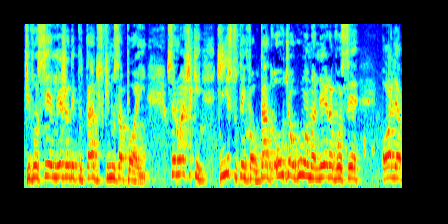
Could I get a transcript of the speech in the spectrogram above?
que você eleja deputados que nos apoiem. Você não acha que, que isto tem faltado? Ou de alguma maneira você olha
